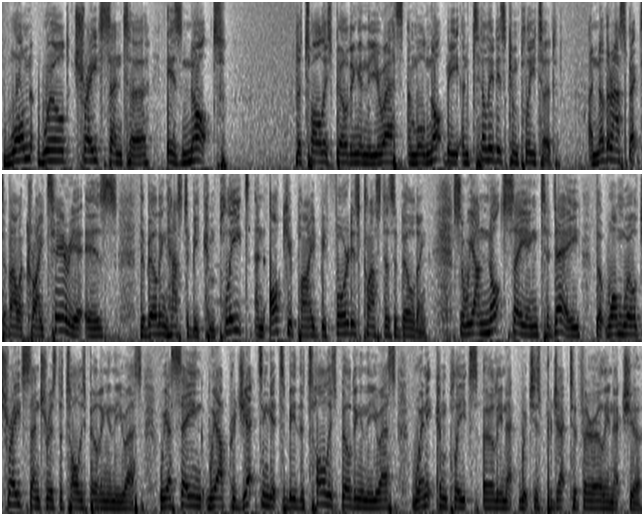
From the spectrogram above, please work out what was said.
One World Trade Center is not the tallest building in the US and will not be until it is completed. Another aspect of our criteria is the building has to be complete and occupied before it is classed as a building. So we are not saying today that One World Trade Center is the tallest building in the US. We are saying we are projecting it to be the tallest building in the US when it completes early next, which is projected for early next year.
